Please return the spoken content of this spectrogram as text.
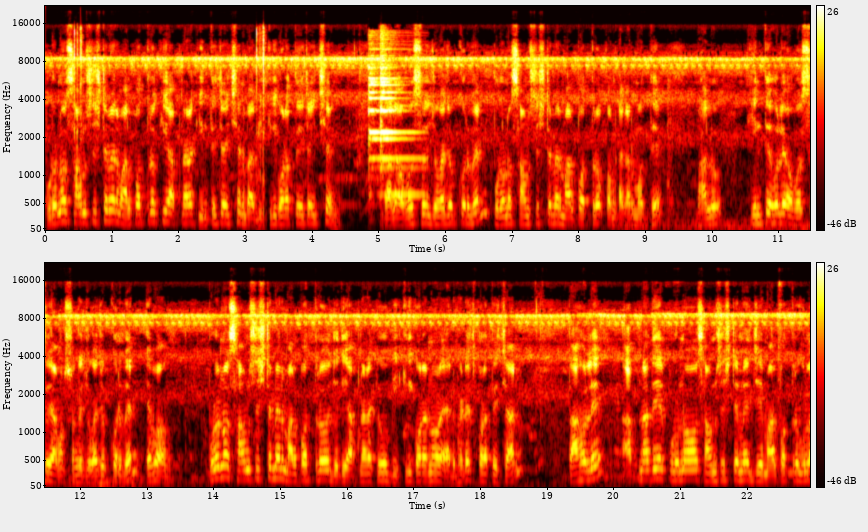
পুরনো সাউন্ড সিস্টেমের মালপত্র কি আপনারা কিনতে চাইছেন বা বিক্রি করাতে চাইছেন? তাহলে অবশ্যই যোগাযোগ করবেন। পুরনো সাউন্ড সিস্টেমের মালপত্র কম টাকার মধ্যে ভালো। কিনতে হলে অবশ্যই আমার সঙ্গে যোগাযোগ করবেন এবং পুরনো সাউন্ড সিস্টেমের মালপত্র যদি আপনারা কেউ বিক্রি করানোর অ্যাডভার্টাইজ করাতে চান, তাহলে আপনাদের পুরনো সাউন্ড সিস্টেমের যে মালপত্রগুলো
